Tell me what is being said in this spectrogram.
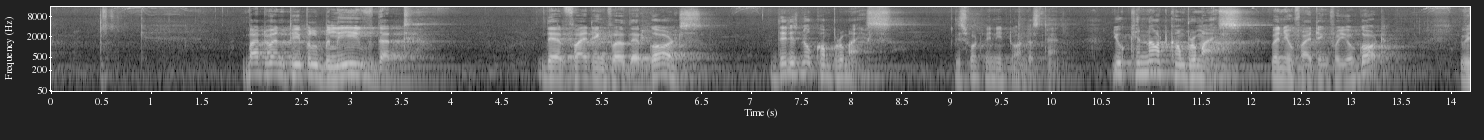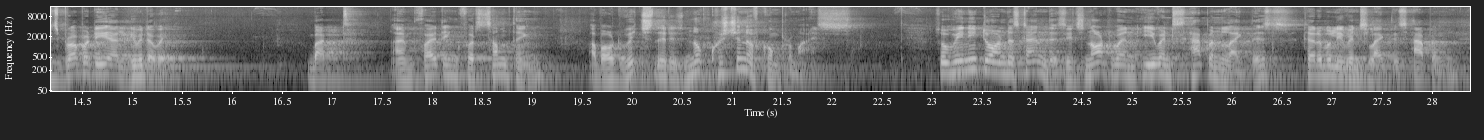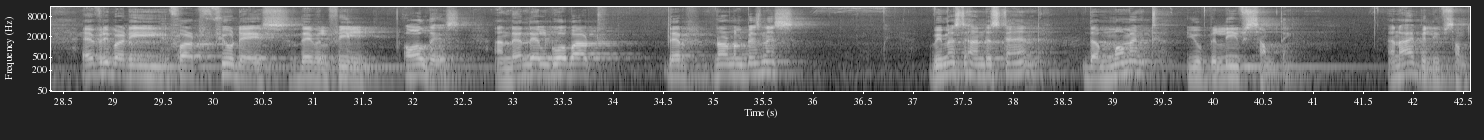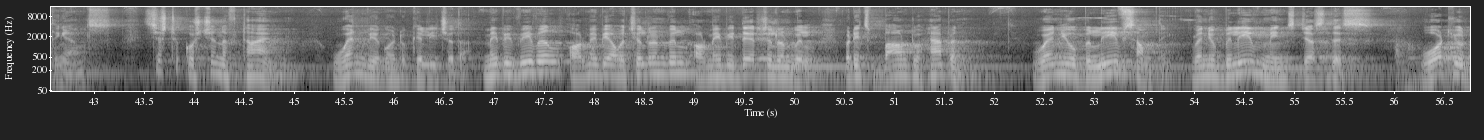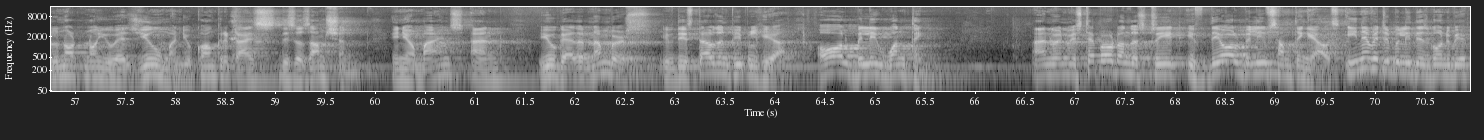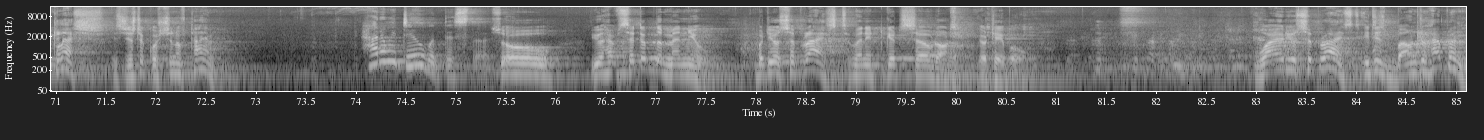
But when people believe that they're fighting for their gods, there is no compromise. This is what we need to understand. You cannot compromise when you're fighting for your god. If it's property, I'll give it away. But I'm fighting for something about which there is no question of compromise. So we need to understand this, it's not when events happen like this, terrible events like this happen, everybody for a few days they will feel all this and then they'll go about their normal business. We must understand the moment you believe something and I believe something else, it's just a question of time when we are going to kill each other. Maybe we will, or maybe our children will, or maybe their children will, but it's bound to happen. When you believe something, when you believe means just this, what you do not know you assume and you concretize this assumption in your minds and you gather numbers. If these thousand people here all believe one thing, and when we step out on the street, if they all believe something else, inevitably there's going to be a clash. It's just a question of time. How do we deal with this though? So, you have set up the menu, but you're surprised when it gets served on your table. Why are you surprised? It is bound to happen.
